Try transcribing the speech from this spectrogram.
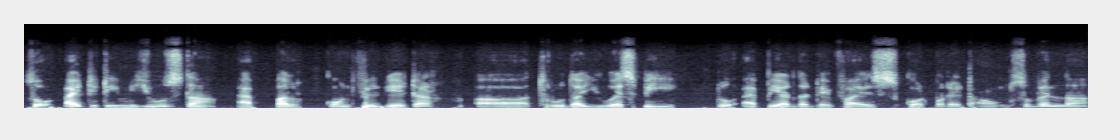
So IT team use the Apple configurator uh, through the USB to appear the device corporate owned. So when the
